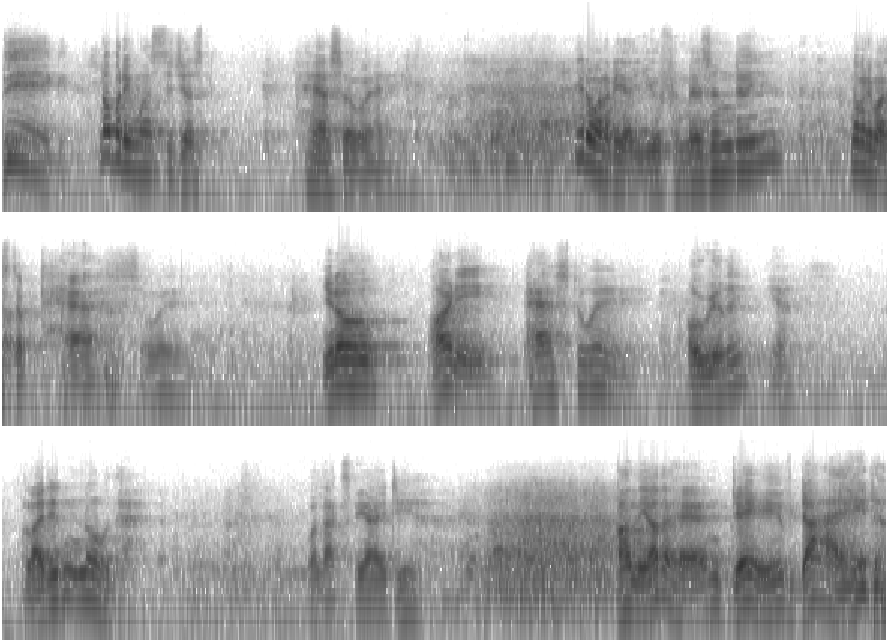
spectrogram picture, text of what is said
big. Nobody wants to just pass away. You don't want to be a euphemism, do you? Nobody wants to pass away. You know, Arnie passed away. Oh, really? Yes. Well, I didn't know that. Well, that's the idea. On the other hand, Dave died.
